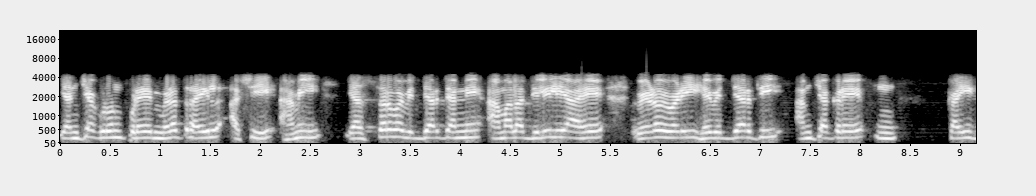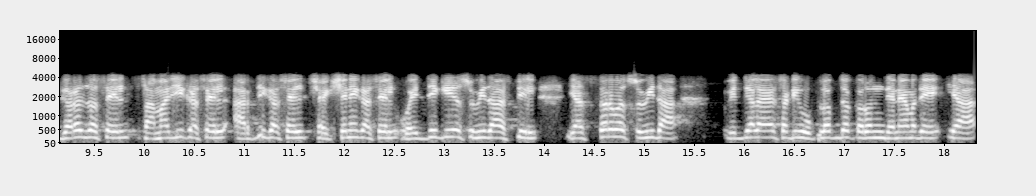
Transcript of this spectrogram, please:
यांच्याकडून पुढे मिळत राहील अशी हमी या सर्व विद्यार्थ्यांनी आम्हाला दिलेली आहे. वेळोवेळी हे विद्यार्थी आमच्याकडे काही गरज असेल सामाजिक असेल आर्थिक असेल शैक्षणिक असेल वैद्यकीय सुविधा असतील या सर्व सुविधा विद्यालयासाठी उपलब्ध करून देण्यामध्ये या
